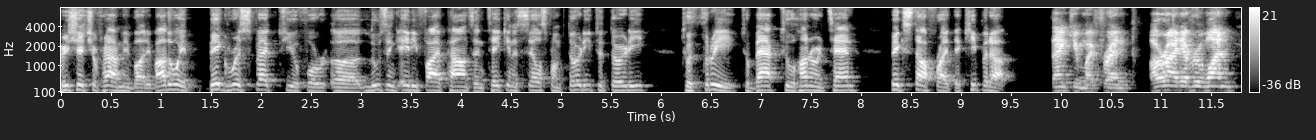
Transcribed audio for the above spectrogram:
Appreciate you for having me, buddy. By the way, big respect to you for uh, losing 85 pounds and taking the sales from 30 to 30 to 3 to back to 110. Big stuff right there. Keep it up. Thank you, my friend. All right, everyone.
